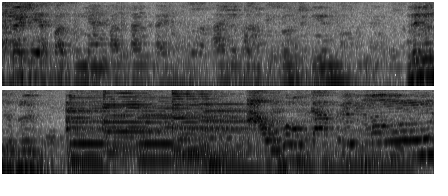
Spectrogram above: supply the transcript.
ich möchte erst mal zum Anfang eine, eine Komposition spielen. Living the Blues. I woke up this morning,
